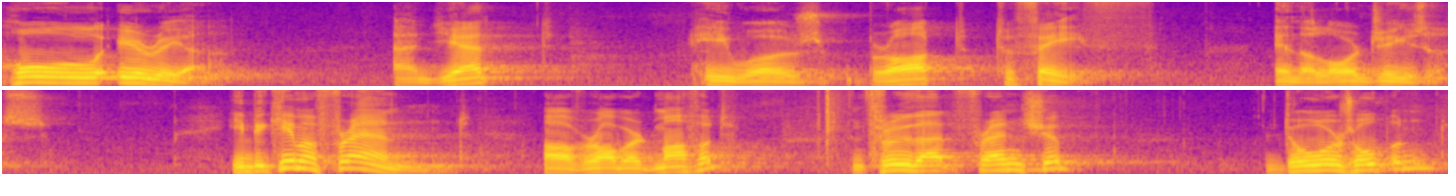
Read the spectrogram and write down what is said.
whole area. And yet, he was brought to faith in the Lord Jesus. He became a friend of Robert Moffat and through that friendship, doors opened,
